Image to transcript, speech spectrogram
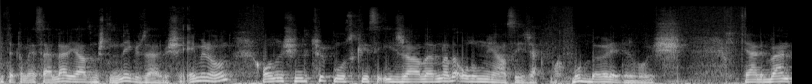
bir takım eserler yazmıştım. Ne güzel bir şey. Emin olun onun şimdi Türk musikisi icralarına da olumlu yansıyacak bu. Bu böyledir bu iş. Yani ben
